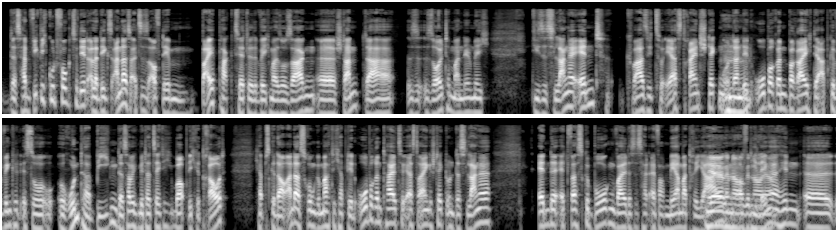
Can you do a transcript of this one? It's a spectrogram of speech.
das hat wirklich gut funktioniert, allerdings anders als es auf dem Beipackzettel, will ich mal so sagen, äh, stand. Da sollte man nämlich dieses lange End quasi zuerst reinstecken mhm. und dann mhm. den oberen Bereich, der abgewinkelt ist, so runterbiegen. Das habe ich mir tatsächlich überhaupt nicht getraut. Ich habe es genau andersrum gemacht. Ich habe den oberen Teil zuerst reingesteckt und das lange Ende etwas gebogen, weil das ist halt einfach mehr Material. Ja, genau, auf genau, die Länge ja. hin äh,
